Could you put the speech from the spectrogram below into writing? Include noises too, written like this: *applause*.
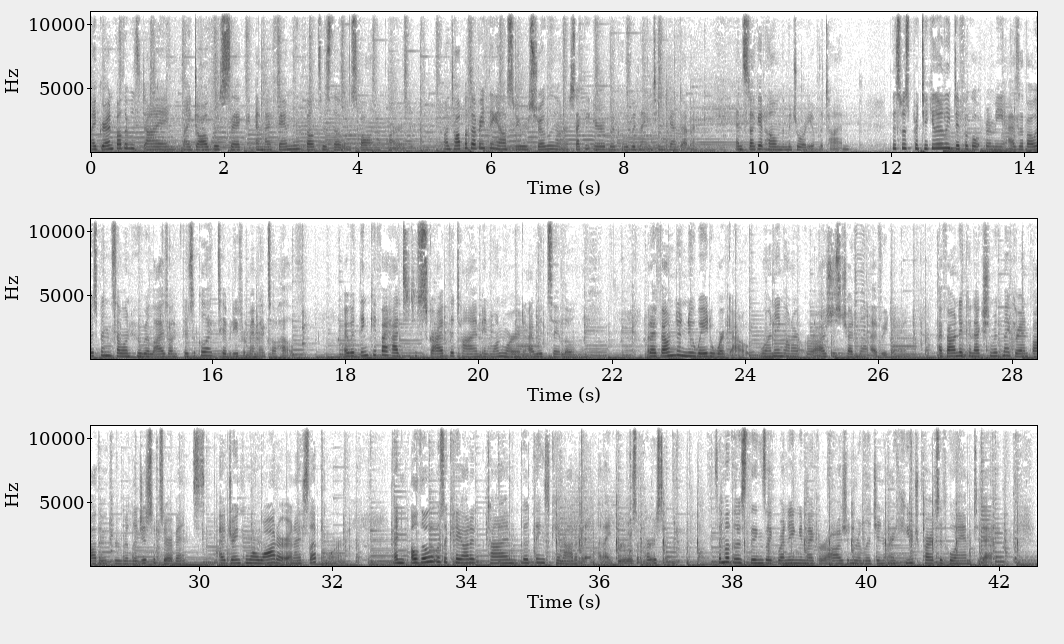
My grandfather was dying, my dog was sick, and my family felt as though it was falling apart. On top of everything else, we were struggling on our second year of the COVID 19 pandemic and stuck at home the majority of the time. This was particularly difficult for me as I've always been someone who relies on physical activity for my mental health. I would think if I had to describe the time in one word, I would say lonely. But I found a new way to work out, running on our garage's treadmill every day. I found a connection with my grandfather through religious observance. I drank more water and I slept more. And although it was a chaotic time, good things came out of it, and I grew as a person. Some of those things, like running in my garage and religion, are huge parts of who I am today.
